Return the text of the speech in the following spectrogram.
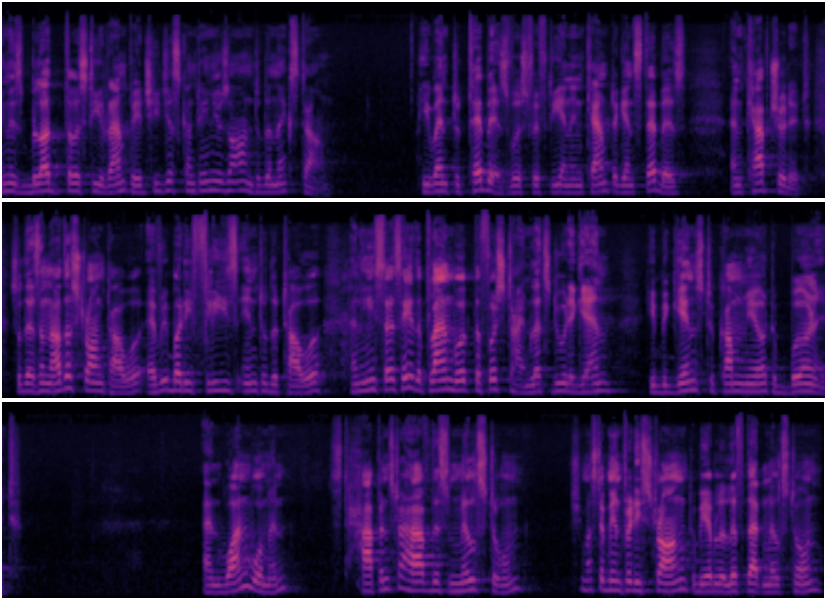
In his bloodthirsty rampage, he just continues on to the next town. He went to Thebez, verse 50, and encamped against Thebez and captured it. So there's another strong tower. Everybody flees into the tower, and he says, Hey, the plan worked the first time. Let's do it again. He begins to come near to burn it. And one woman happens to have this millstone she must have been pretty strong to be able to lift that millstone.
